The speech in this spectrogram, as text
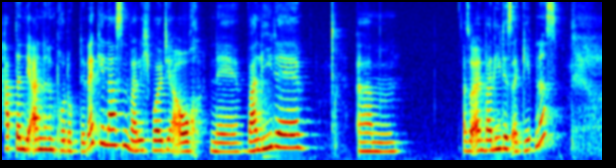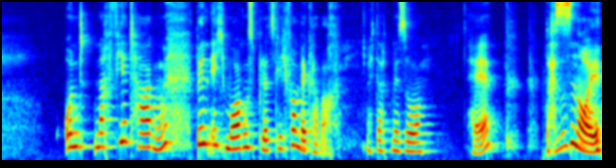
habe dann die anderen Produkte weggelassen, weil ich wollte ja auch eine valide ähm, also ein valides Ergebnis. Und nach vier Tagen bin ich morgens plötzlich vom Wecker wach. Ich dachte mir so, hä? Das ist neu.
